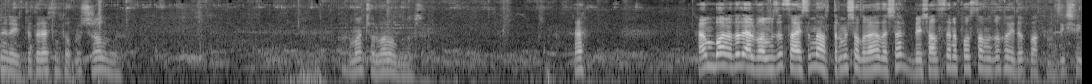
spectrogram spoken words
nereye gitti? Dilersin toplu uçuralım mı? Karman çorban oldular. Hem bu arada da elvanımızın sayısını arttırmış olduk arkadaşlar. 5-6 tane postamızı koyduk. Bak müzik şunun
